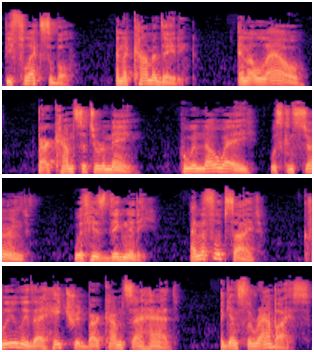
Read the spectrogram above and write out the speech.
be flexible and accommodating and allow Bar Kamsa to remain, who in no way was concerned with his dignity. And the flip side, clearly the hatred Bar Kamsa had against the rabbis,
